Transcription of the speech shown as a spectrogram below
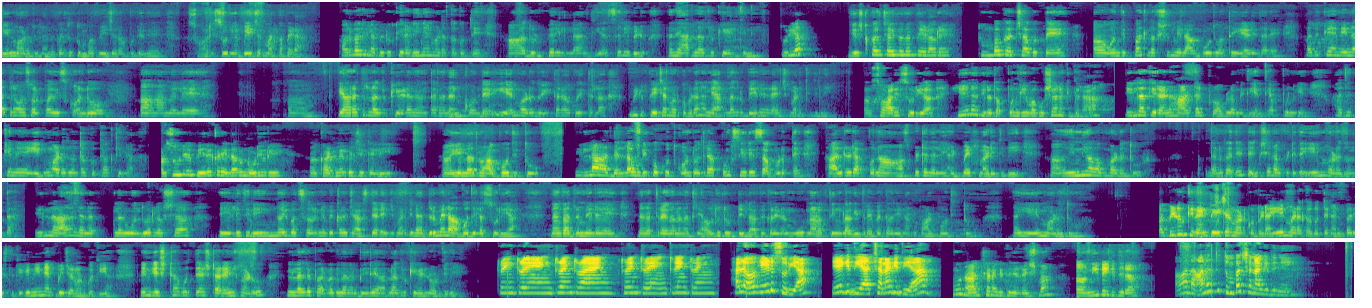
ಏನು ಮಾಡೋದು? ನನಗಂತೂ ತುಂಬ ಬೇಜಾರಾಗ್ಬಿಟ್ಟಿದೆ. ಸಾರಿ ಸೂರ್ಯ, ಬೇಜಾರು ಮಾಡ್ಕೋಬೇಡ. ಪರವಾಗಿಲ್ಲ ಬಿಡು ಕಿರಣಿನೇ ಮಾಡೋಕ್ಕಾಗುತ್ತೆ. ಆ, ದುಡ್ಡು ಬೇರೆ ಇಲ್ಲ ಅಂತೀಯ? ಸರಿ ಬಿಡು, ನಾನು ಯಾರನ್ನಾದ್ರೂ ಕೇಳ್ತೀನಿ. ಸೂರ್ಯ, ಎಷ್ಟು ಖರ್ಚಾಯ್ತದೆ ಅಂತ ಹೇಳವ್ರೆ? ತುಂಬ ಖರ್ಚಾಗುತ್ತೆ. ಒಂದು ಇಪ್ಪತ್ತು ಲಕ್ಷದ ಮೇಲೆ ಆಗ್ಬೋದು ಅಂತ ಹೇಳಿದ್ದಾರೆ ಅದಕ್ಕೆ ನಿನ್ನ ಹತ್ರ ಒಂದು ಸ್ವಲ್ಪ ಇಸ್ಕೊಂಡು ಆಮೇಲೆ ಯಾರ ಅದು ಕೇಳೋಣ ಅಂತ ನಾನು ಅನ್ಕೊಂಡೆ. ಏನು ಮಾಡೋದು? ಈ ಥರ ಹೋಯ್ತಲ್ಲ ಬಿಡು, ಬೇಜಾರು ಮಾಡ್ಕೊಬೇಡ. ನಾನು ಯಾರನ್ನಾದ್ರೂ ಬೇರೆ ಅರೇಂಜ್ ಮಾಡ್ತಿದ್ದೀನಿ. ಸಾರಿ ಸೂರ್ಯ ಏನಾಗಿರೋದು ಅಪ್ಪನಿಗೆ ಇವಾಗ ಹುಷಾರಾಗಿದ್ದಾರಾ? ಇಲ್ಲ ಕಿರಣ ಹಾರ್ಟಲ್ಲಿ ಪ್ರಾಬ್ಲಮ್ ಇದೆಯಂತೆ ಅಪ್ಪನಿಗೆ. ಅದಕ್ಕೆ ಹೆಂಗೆ ಮಾಡೋದು ಅಂತ ಗೊತ್ತಾಗ್ತಿಲ್ಲ. ಸೂರ್ಯ, ಬೇರೆ ಕಡೆ ಎಲ್ಲರೂ ನೋಡಿರಿ. ಕಡಿಮೆ ಬಜೆಟಲ್ಲಿ ಎಲ್ಲಾದರೂ ಆಗ್ಬೋದಿತ್ತು. ಇಲ್ಲ, ಅದೆಲ್ಲ ಹುಡುಕೋ ಕೂತ್ಕೊಂಡು ಹೋದರೆ ಅಪ್ಪಂಗೆ ಸೀರಿಯಸ್ ಆಗ್ಬಿಡುತ್ತೆ. ಆಲ್ರೆಡಿ ಅಪ್ಪನ ಹಾಸ್ಪಿಟಲಲ್ಲಿ ಅಡ್ಮಿಟ್ ಮಾಡಿದ್ದೀವಿ ಇನ್ನು ಯಾವಾಗ ಮಾಡೋದು? ನನಗೆ ಅದೇ ಟೆನ್ಷನ್ ಆಗ್ಬಿಟ್ಟಿದೆ. ಏನು ಮಾಡೋದು ಅಂತ. ಇಲ್ಲ, ನನ್ನ ನನಗೆ ಒಂದೂವರೆ ಲಕ್ಷ ಹೇಳಿದ್ದೀನಿ ಇನ್ನೂ ಐವತ್ತು ಸಾವಿರನೇ ಬೇಕಾದ್ರೆ ಜಾಸ್ತಿ ಅರೇಂಜ್ ಮಾಡ್ತೀನಿ. ಅದ್ರ ಮೇಲೆ ಆಗೋದಿಲ್ಲ ಸೂರ್ಯ. ನಂಗೆ ಅದ್ರ ಮೇಲೆ, ನನ್ನ ಹತ್ರ ನನ್ನ ಹತ್ರ ಯಾವುದೂ ದುಡ್ಡಿಲ್ಲ. ಬೇಕಾದ್ರೆ ನಾನು ಮೂರು ನಾಲ್ಕು ತಿಂಗಳಾಗಿದ್ದರೆ ಬೇಕಾದ್ರೆ ಏನಾದರೂ ಮಾಡ್ಬೋದಿತ್ತು. ನಾ ಏನು ಮಾಡೋದು? ಬಿಡು ಕಿರಣ್ ಬೇಜಾರು ಮಾಡ್ಕೋಬೇಡ ಏನು ಮಾಡೋಕ್ಕಾಗುತ್ತೆ ನನ್ನ ಪರಿಸ್ಥಿತಿಗೆ? ನೀನು ಯಾಕೆ ಬೇಜಾರು ಮಾಡ್ಕೋತೀಯ? ನಿನ್ಗೆ ಎಷ್ಟಾಗುತ್ತೆ ಅಷ್ಟು ಅರೇಂಜ್ ಮಾಡು. ಇಲ್ಲಾಂದರೆ ಪರವಾಗಿಲ್ಲ ನಾನು ಬೇರೆ ಯಾರನ್ನಾದ್ರೂ ಕೇಳಿ ನೋಡ್ತೀನಿ. ಟ್ರಿಂಗ್ ಟ್ರಿಂಗ್ ಟ್ರಿಂಗ್ ಟ್ರಿಂಗ್ ಟ್ರಿಂಗ್ ಟ್ರಿಂಗ್ ಟ್ರಿಂಗ್ ಟ್ರಿಂಗ್. ಹಲೋ ಹೇಳಿ ಸೂರ್ಯ. ಹೇಗಿದೆಯಾ ಚೆನ್ನಾಗಿದೆಯಾ ಹ್ಞೂ ನಾನು ಚೆನ್ನಾಗಿದ್ದೀನಿ ರೇಷ್ಮಾ. ನೀವು ಹೇಗಿದ್ದೀರಾ? ಆ, ನಾನಂತೂ ತುಂಬಾ ಚೆನ್ನಾಗಿದ್ದೀನಿ.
